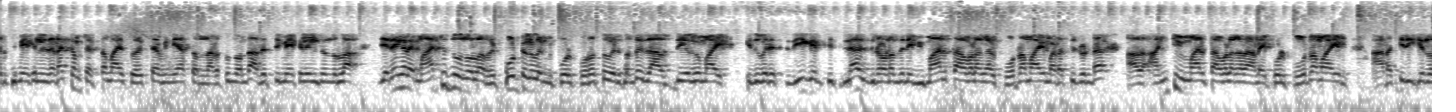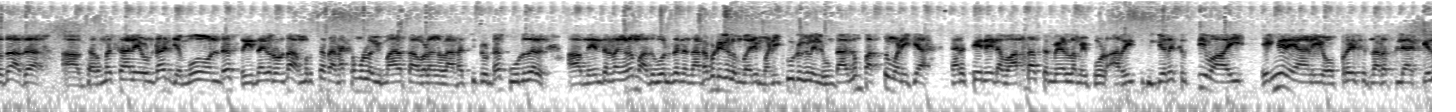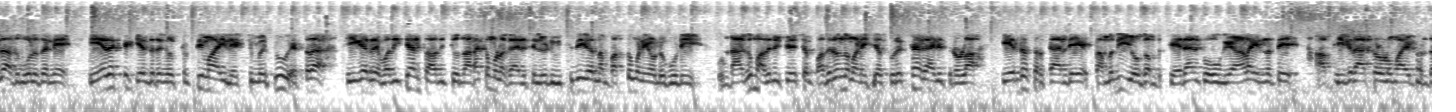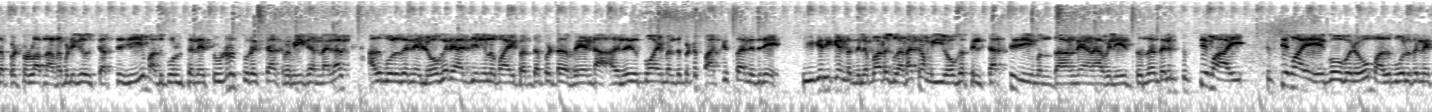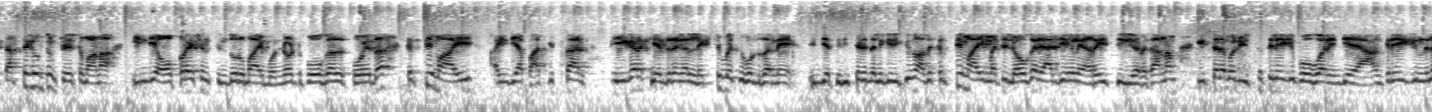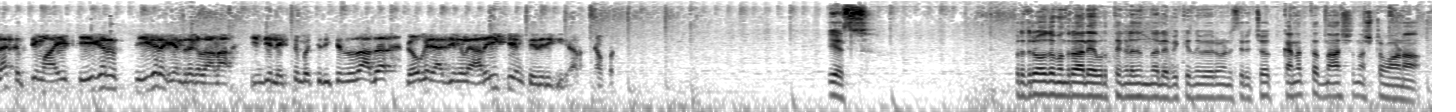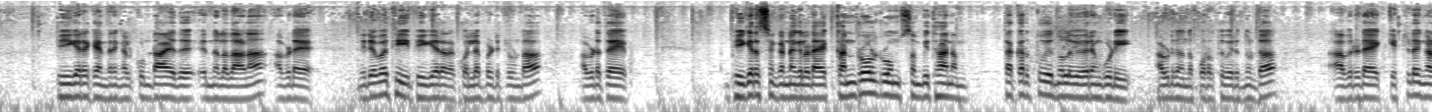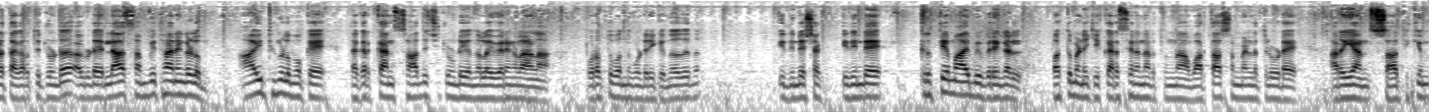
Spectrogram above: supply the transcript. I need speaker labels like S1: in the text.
S1: അതിർത്തി മേഖലയിലടക്കം ശക്തമായ സുരക്ഷാ വിന്യാസം നടത്തുന്നുണ്ട്. അതിർത്തി മേഖലയിൽ നിന്നുള്ള ജനങ്ങളെ മാറ്റുന്നു എന്നുള്ള റിപ്പോർട്ടുകളും ഇപ്പോൾ പുറത്തു വരുന്നുണ്ട്. ഇത് ഔദ്യോഗികമായി ഇതുവരെ സ്ഥിരീകരിച്ചിട്ടില്ല. ഇതിനോടൊപ്പം തന്നെ വിമാനത്താവളങ്ങൾ പൂർണമായും അടച്ചിട്ടുണ്ട്. അഞ്ച് വിമാനത്താവളങ്ങളാണ് ഇപ്പോൾ പൂർണമായും അടച്ചിരിക്കുന്നത്. അത് ധർമ്മശാലയുണ്ട് ജമ്മു ഉണ്ട് ശ്രീനഗറുണ്ട് അമൃത്സർ അടക്കമുള്ള വിമാനത്താവളങ്ങൾ അടച്ചിട്ടുണ്ട്. കൂടുതൽ നിയന്ത്രണങ്ങളും അതുപോലെ തന്നെ നടപടികളും വരും മണിക്കൂറുകളിൽ ഉണ്ടാകും. പത്ത് മണിക്ക് കരസേനയുടെ വാർത്താ സമ്മേളനം ഇപ്പോൾ അറിയിച്ചിരിക്കുകയാണ്. കൃത്യമായി എങ്ങനെയാണ് ഈ ഓപ്പറേഷൻ നടപ്പിലാക്കിയത്? അതുപോലെ തന്നെ ഏതൊക്കെ കേന്ദ്രങ്ങൾ കൃത്യമായി ലക്ഷ്യം വെച്ചു എത്ര ഭീകരരെ വധിക്കാൻ സാധിച്ചു എന്നടക്കമുള്ള കാര്യത്തിൽ ഒരു വിശദീകരണം പത്ത് മണിയോടുകൂടി ഉണ്ടാകും. അതിനുശേഷം പതിനൊന്ന് മണിക്ക് സുരക്ഷാ കാര്യത്തിലുള്ള കേന്ദ്ര സർക്കാരിന്റെ സമിതി യോഗം ചേരാൻ പോവുകയാണ്. ഇന്നത്തെ ഭീകരാക്രമണവുമായി ബന്ധപ്പെട്ടുള്ള നടപടികൾ ചർച്ച ചെയ്യും. അതുപോലെ തന്നെ തുടർ സുരക്ഷാ ക്രമീകരണങ്ങൾ അതുപോലെ തന്നെ ലോകരാജ്യങ്ങളുമായി ബന്ധപ്പെട്ട് വേണ്ട അതുമായി ബന്ധപ്പെട്ട് പാകിസ്ഥാനെതിരെ സ്വീകരിക്കേണ്ട നിലപാടുകൾ അടക്കം ഈ യോഗത്തിൽ ചർച്ച ചെയ്യുമെന്ന് തന്നെയാണ് വിലയിരുത്തുന്നത്. എന്തായാലും കൃത്യമായി കൃത്യമായ ഏകോപനവും അതുപോലെ തന്നെ ചർച്ചകൾക്കും ശേഷമാണ് ഇന്ത്യ ഓപ്പറേഷൻ സിന്ദൂറുമായി മുന്നോട്ട് പോകുക പോയത് കൃത്യമായി ഇന്ത്യ പാകിസ്ഥാൻ ഭീകര കേന്ദ്രങ്ങൾ ലക്ഷ്യം വെച്ചുകൊണ്ട് തന്നെ ഇന്ത്യ തിരിച്ചടി നൽകിയിരിക്കുന്നു. അത് കൃത്യമായി മറ്റ് ലോക രാജ്യങ്ങളെ അറിയിച്ചിരിക്കുകയാണ്. കാരണം ഇത്തരമൊരു യുദ്ധത്തിലേക്ക് പോകുവാൻ ഇന്ത്യ ആഗ്രഹിക്കുന്നില്ല. കൃത്യമായി ഭീകര ഭീകര കേന്ദ്രങ്ങളാണ് ഇന്ത്യ ലക്ഷ്യം വെച്ചിരിക്കുന്നത്. അത് ലോക രാജ്യങ്ങളെ അറിയിക്കുകയും ചെയ്തിരിക്കുകയാണ്.
S2: യെസ് പ്രതിരോധ മന്ത്രാലയ വൃത്തങ്ങളിൽ നിന്ന് ലഭിക്കുന്ന വിവരമനുസരിച്ച് കനത്ത നാശനഷ്ടമാണ് ഭീകര കേന്ദ്രങ്ങൾക്കുണ്ടായത് എന്നുള്ളതാണ് അവിടെ നിരവധി ഭീകരർ കൊല്ലപ്പെട്ടിട്ടുണ്ട്. അവിടുത്തെ ഭീകര സംഘടനകളുടെ കൺട്രോൾ റൂം സംവിധാനം തകർത്തു എന്നുള്ള വിവരം കൂടി അവിടെ നിന്ന് പുറത്തു വരുന്നുണ്ട്. അവരുടെ കെട്ടിടങ്ങൾ തകർത്തിട്ടുണ്ട്. അവരുടെ എല്ലാ സംവിധാനങ്ങളും ആയുധങ്ങളുമൊക്കെ തകർക്കാൻ സാധിച്ചിട്ടുണ്ട് എന്നുള്ള വിവരങ്ങളാണ് പുറത്തു വന്നുകൊണ്ടിരിക്കുന്നത്. ഇതിന്റെ ശക് ഇതിന്റെ കൃത്യമായ വിവരങ്ങൾ പത്ത് മണിക്ക് കരസേന നടത്തുന്ന വാർത്താ സമ്മേളനത്തിലൂടെ അറിയാൻ സാധിക്കും.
